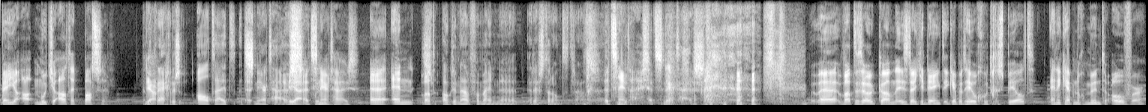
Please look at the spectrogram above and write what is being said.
ben je, al- moet je altijd passen. Dan Ja. krijg je dus altijd het snerthuis. Ja, het snerthuis. Eh, en wat, is ook de naam van mijn eh, restaurant trouwens. het snerthuis. Het snerthuis. Eh, wat dus ook kan, is dat je denkt, ik heb het heel goed gespeeld en ik heb nog munten over.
